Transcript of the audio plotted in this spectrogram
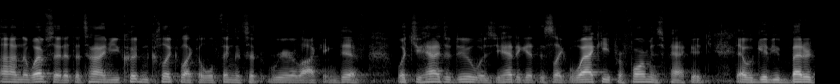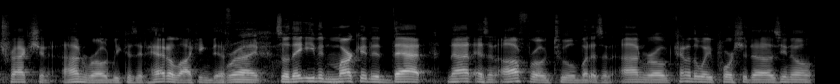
on the website at the time. You couldn't click like a little thing that said rear locking diff. What you had to do was you had to get this like wacky performance package that would give you better traction on road because it had a locking diff. Right. So they even marketed that not as an off-road tool, but as an on-road, kind of the way Porsche does, you know,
